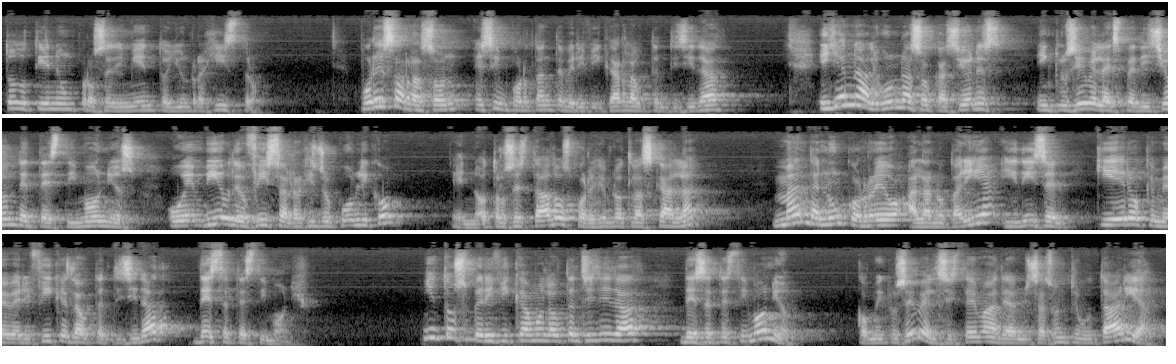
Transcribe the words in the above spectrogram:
todo tiene un procedimiento y un registro. Por esa razón es importante verificar la autenticidad. Y ya en algunas ocasiones, inclusive la expedición de testimonios o envío de oficio al registro público, en otros estados, por ejemplo Tlaxcala, mandan un correo a la notaría y dicen, quiero que me verifiques la autenticidad de este testimonio. Y entonces verificamos la autenticidad de ese testimonio, como inclusive el sistema de administración tributaria.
